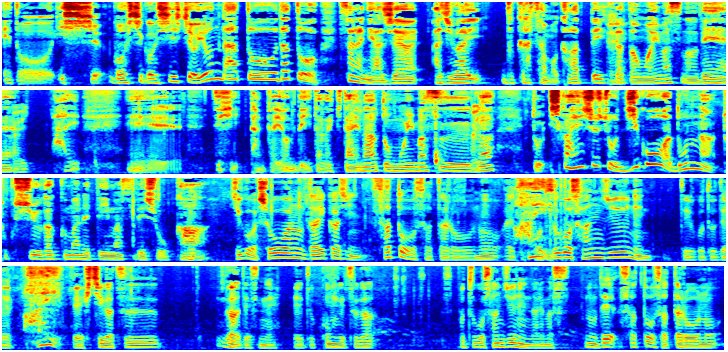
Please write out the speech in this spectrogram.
えっと、一種、五七五七七を読んだ後だと、さらに味わい、味わい深さも変わっていくかと思いますので、はい、はい。えー、ぜひ短歌読んでいただきたいなと思いますが、はい、と、石川編集長、次号はどんな特集が組まれていますでしょうか、はい、次号は昭和の大歌人、佐藤佐太郎の、えっと、没後30年ということで、はい、えー、7月がですね、えー、と今月が没後30年になりますので佐藤佐太郎の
